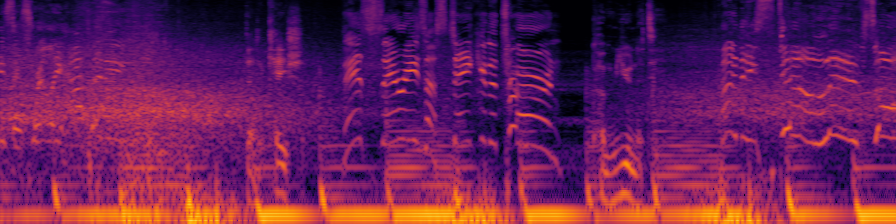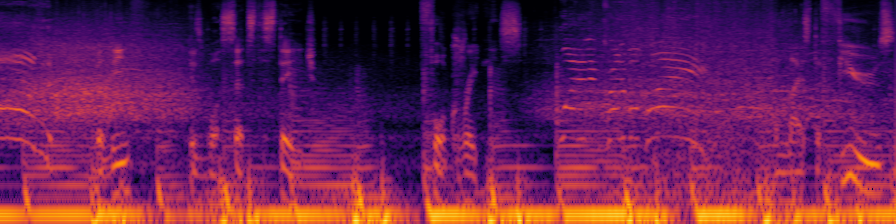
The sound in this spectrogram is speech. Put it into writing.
Is this really happening? dedication, This series has taken a turn! community. And he still lives on! Belief is what sets the stage for greatness What an incredible play! and lights the fuse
